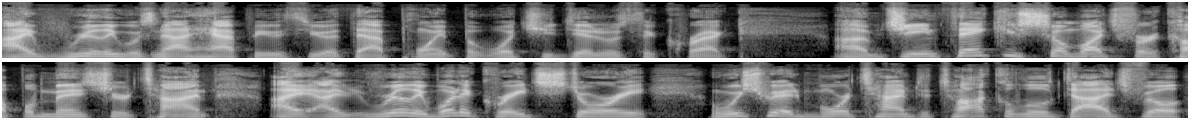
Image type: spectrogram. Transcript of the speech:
I really was not happy with you at that point, but what you did was the correct. Um, Gene, thank you so much for a couple minutes of your time. I, I, really, what a great story. I wish we had more time to talk a little Dodgeville.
